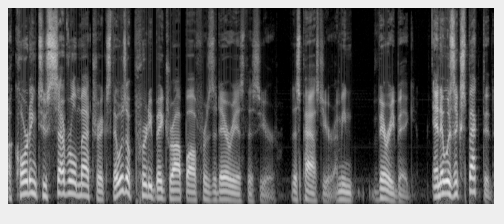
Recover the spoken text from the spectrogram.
According to several metrics, there was a pretty big drop off for Za'Darius this year, this past year. I mean, very big. And it was expected.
